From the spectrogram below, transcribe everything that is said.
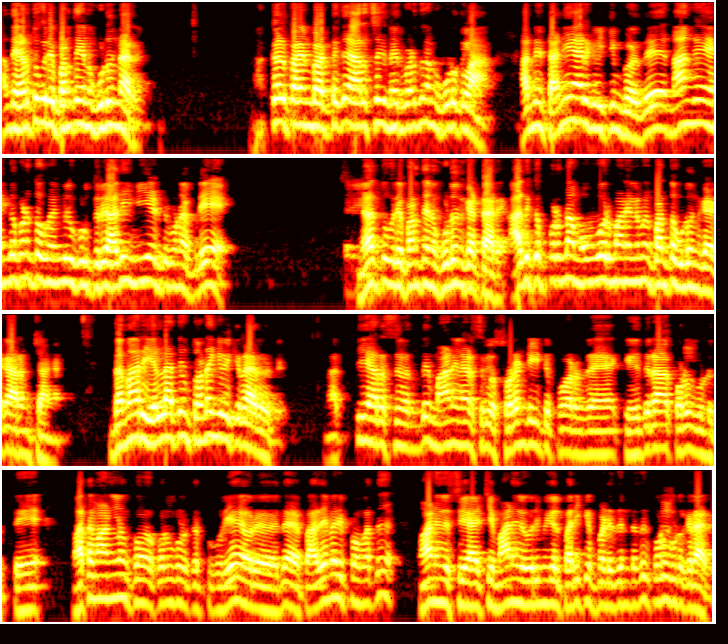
அந்த இடத்துக்குரிய பணத்தை எனக்கு கொடுனாரு மக்கள் பயன்பாட்டுக்கு அரசுக்கு நிறுவனத்தை நாங்கள் கொடுக்கலாம். அது நீ தனியாருக்கு விற்கும் பொழுது நாங்க எங்க பணத்தை எங்களுக்கு கொடுத்துரு அதையும் நீ எடுத்துக்கணும் அப்படியே. நிலத்துக்குரிய பணத்தை எனக்கு கொடுன்னு கேட்டாரு. அதுக்கப்புறம் தான் ஒவ்வொரு மாநிலமும் பணத்தை கொடுன்னு கேட்க ஆரம்பிச்சாங்க. இந்த மாதிரி எல்லாத்தையும் தொடங்கி வைக்கிறாரு அவரு. மத்திய அரசு வந்து மாநில அரசுகளை சுரண்டிட்டு போறதுக்கு எதிராக குரல் கொடுத்து மற்ற மாநிலம் குரல் கொடுக்கறதுக்குரிய ஒரு இதை இப்போ அதே மாதிரி இப்போ வந்து மாநில சுயாட்சி மாநில உரிமைகள் பறிக்கப்படுதுன்றது குரல் கொடுக்குறாரு.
